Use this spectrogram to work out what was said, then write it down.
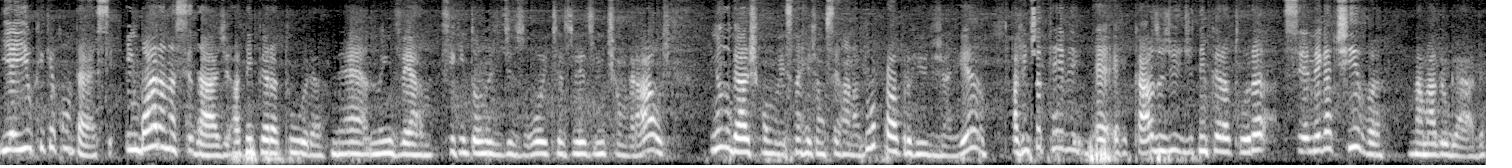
E aí o que, que acontece? Embora na cidade a temperatura, né, no inverno, fique em torno de 18, às vezes 21 graus, em lugares como esse, na região serrana do próprio Rio de Janeiro, a gente já teve é, é, casos de, de temperatura ser negativa na madrugada.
